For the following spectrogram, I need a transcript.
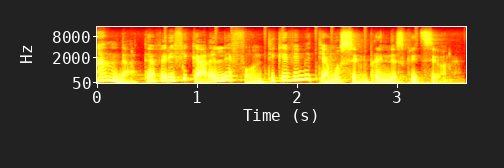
andate a verificare le fonti che vi mettiamo sempre in descrizione.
